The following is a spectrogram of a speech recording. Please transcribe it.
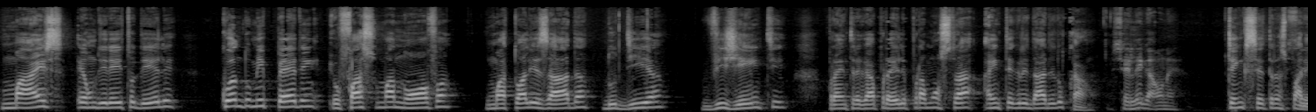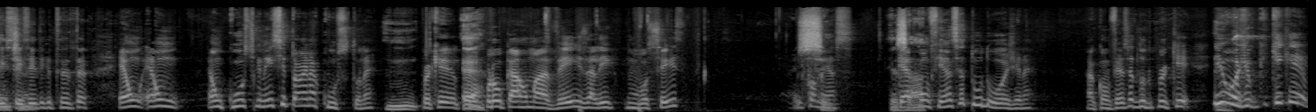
mas é um direito dele. Quando me pedem, eu faço uma nova, uma atualizada do dia vigente para entregar para ele para mostrar a integridade do carro. Isso é legal, né? Tem que ser transparente. Isso aí né? tem que ter- é, um, é, um, é um custo que nem se torna custo, né? Hum, Porque é. comprou o carro uma vez ali com vocês, aí Sim, começa. Porque a confiança é tudo hoje, né? A confiança é tudo. Porque. E hoje, o que, que, que-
